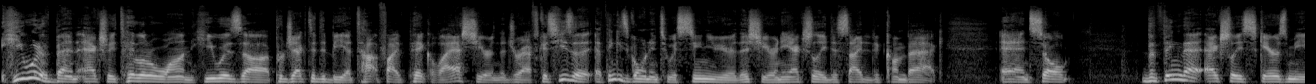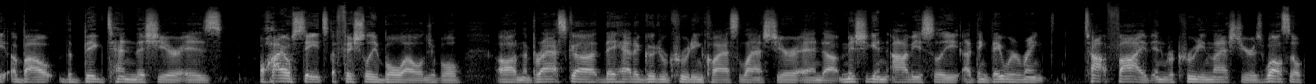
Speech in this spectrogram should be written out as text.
he would have been actually Taylor Lewan. He was uh, projected to be a top five pick last year in the draft because he's a. I think he's going into his senior year this year, and he actually decided to come back. And so, the thing that actually scares me about the Big Ten this year is Ohio State's officially bowl eligible. Uh, Nebraska, they had a good recruiting class last year, and uh, Michigan, obviously, I think they were ranked top five in recruiting last year as well. So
